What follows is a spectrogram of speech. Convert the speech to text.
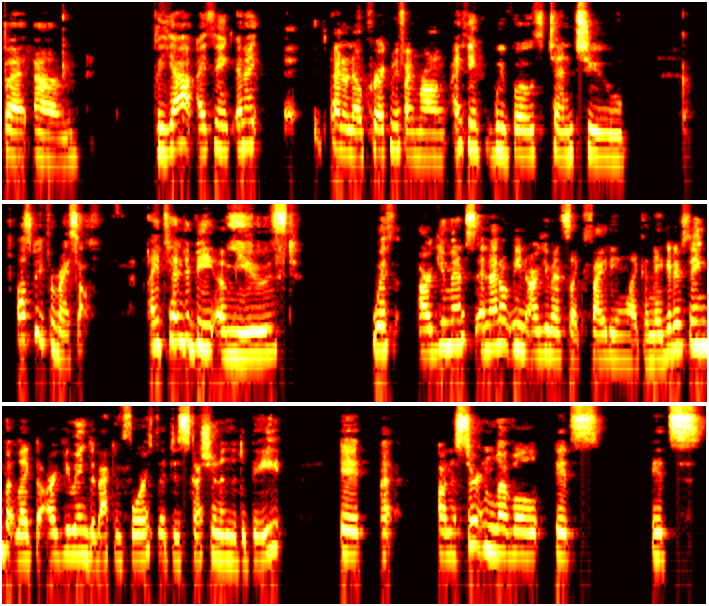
But, um, but yeah, I think, and I, I don't know, correct me if I'm wrong. I think we both tend to, I'll speak for myself. I tend to be amused with arguments, and I don't mean arguments like fighting, like a negative thing, but like the arguing, the back and forth, the discussion, and the debate. It, uh, on a certain level, it's it's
